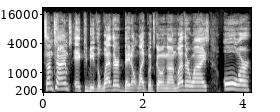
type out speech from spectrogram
sometimes it could be the weather. They don't like what's going on weather wise, or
